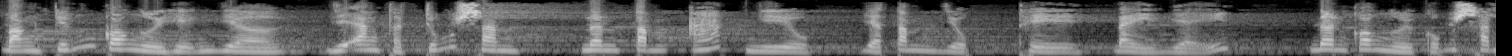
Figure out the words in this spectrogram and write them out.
Bằng chứng con người hiện giờ vì ăn thịt chúng sanh nên tâm ác nhiều và tâm dục thì đầy dẫy nên con người cũng sanh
